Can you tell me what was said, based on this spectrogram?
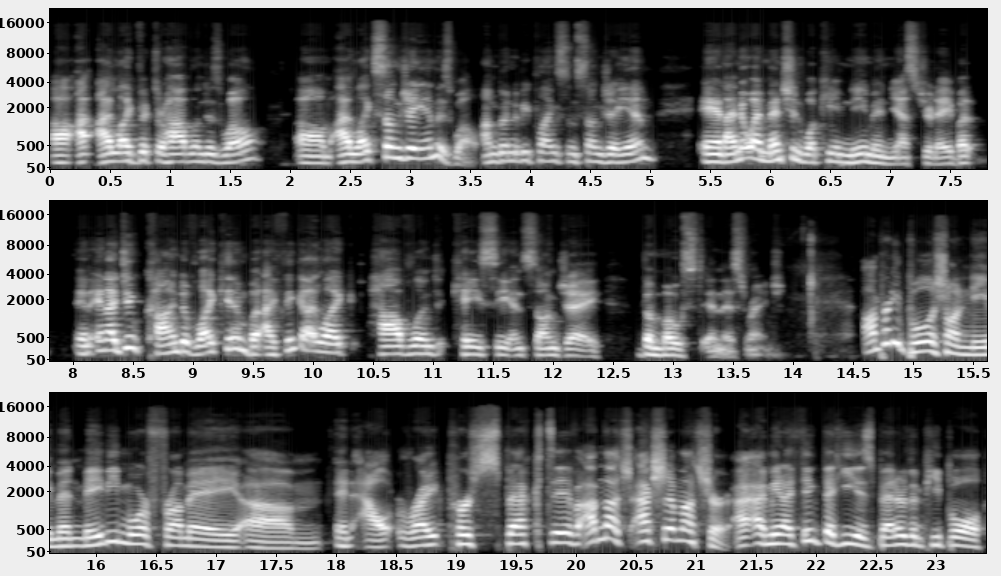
uh, I, I, like Viktor Hovland as well. Um, I like Sung Jae Im as well. I'm going to be playing some Sung Jae Im. And I know I mentioned Joaquin Niemann yesterday, but and, and I do kind of like him, but I think I like Hovland, Casey, and Sung Jae the most in this range. I'm pretty bullish on Niemann, maybe more from a um, an outright perspective. I'm not actually. I'm not sure. I, I mean, I think that he is better than people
